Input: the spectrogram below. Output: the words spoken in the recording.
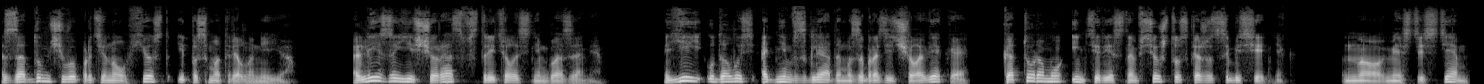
Задумчиво протянул Хёст и посмотрел на нее. Лиза еще раз встретилась с ним глазами. Ей удалось одним взглядом изобразить человека, которому интересно все, что скажет собеседник, но вместе с тем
